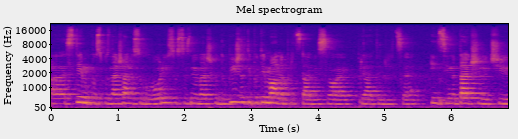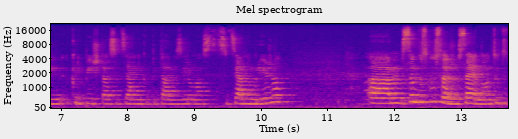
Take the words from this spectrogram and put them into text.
s tem, ko spoznaš eno sogovornico, se z njo večkrat dobiš, da ti potem ona predstavi svoje prijateljice in si na takšen način krepiš ta socialni kapital oziroma socialno mrežo. Um, sem poskusila že vseeno, tudi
